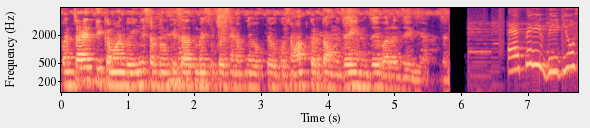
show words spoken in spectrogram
पंचायत की कमान दो, इन्हीं शब्दों के साथ मैं शुक्र सेन अपने वक्तव्य को समाप्त करता हूँ। जय हिंद, जय भारत, जय बिहार। ऐसे ही वीडियोस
